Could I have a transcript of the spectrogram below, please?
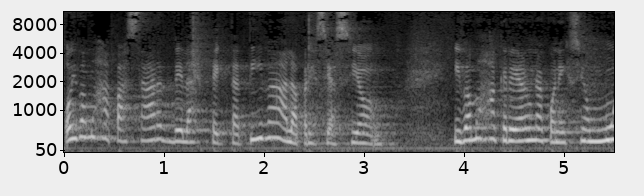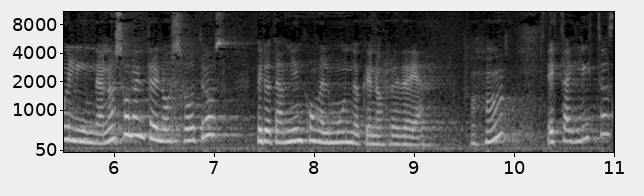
Hoy vamos a pasar de la expectativa a la apreciación y vamos a crear una conexión muy linda, no solo entre nosotros, pero también con el mundo que nos rodea. ¿Estáis listos?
